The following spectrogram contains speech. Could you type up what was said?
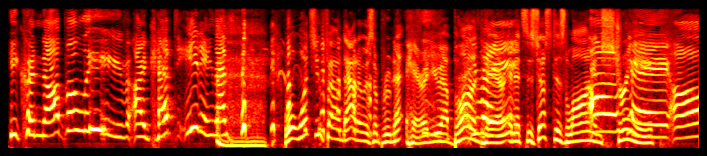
He could not believe I kept eating that. Well, once you found out it was a brunette hair and you have blonde hair and it's just as long and stringy. Okay, all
